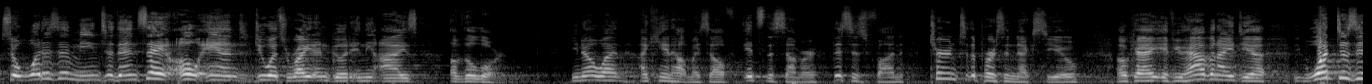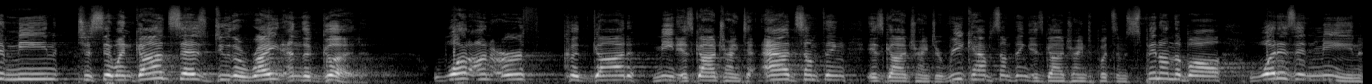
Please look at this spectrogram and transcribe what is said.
So what does it mean to then say, "Oh, and do what's right and good in the eyes of the Lord?" You know what? I can't help myself. It's the summer. This is fun. Turn to the person next to you. Okay? If you have an idea, what does it mean to say when God says do the right and the good? What on earth could God mean? Is God trying to add something? Is God trying to recap something? Is God trying to put some spin on the ball? What does it mean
